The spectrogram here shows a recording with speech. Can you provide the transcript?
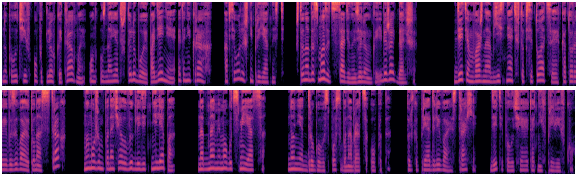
но, получив опыт легкой травмы, он узнает, что любое падение — это не крах, а всего лишь неприятность, что надо смазать ссадину зеленкой и бежать дальше. Детям важно объяснять, что в ситуациях, которые вызывают у нас страх, мы можем поначалу выглядеть нелепо, над нами могут смеяться, но нет другого способа набраться опыта. Только преодолевая страхи, дети получают от них прививку.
